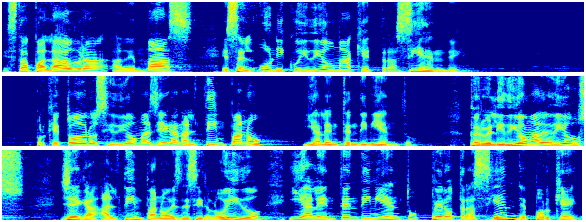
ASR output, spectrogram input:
Esta palabra además es el único idioma que trasciende. Porque todos los idiomas llegan al tímpano y al entendimiento. Pero el idioma de Dios llega al tímpano, es decir, al oído, y al entendimiento, pero trasciende porque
